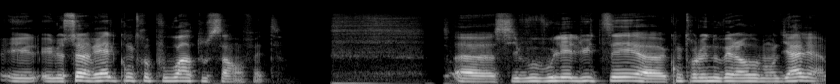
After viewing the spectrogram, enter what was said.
le seul réel contre-pouvoir à tout ça en fait. Euh, si vous voulez lutter euh, contre le nouvel ordre mondial,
